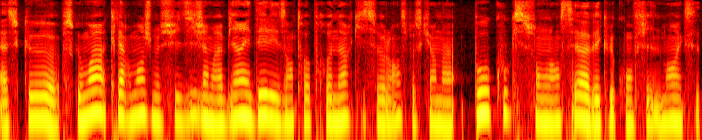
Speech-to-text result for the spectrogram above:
est-ce que parce que moi clairement je me suis dit j'aimerais bien aider les entrepreneurs qui se lancent parce qu'il y en a beaucoup qui se sont lancés avec le confinement etc.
